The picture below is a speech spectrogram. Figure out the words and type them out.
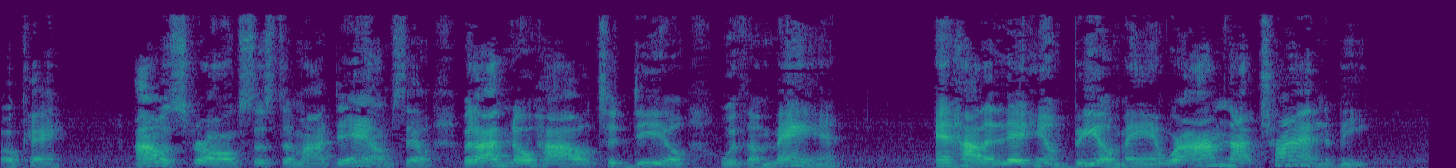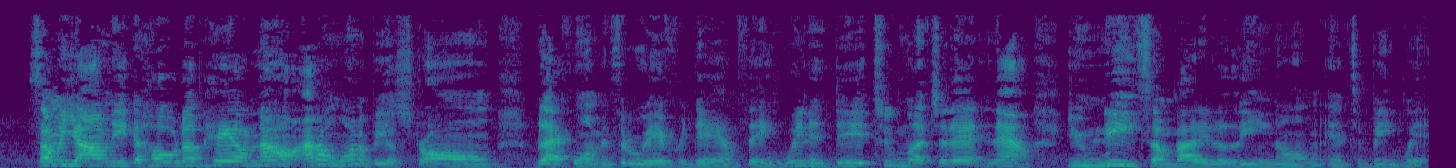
Okay? I'm a strong sister my damn self, but I know how to deal with a man and how to let him be a man where I'm not trying to be. Some of y'all need to hold up. Hell no, I don't want to be a strong black woman through every damn thing. We didn't did too much of that now. You need somebody to lean on and to be with.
